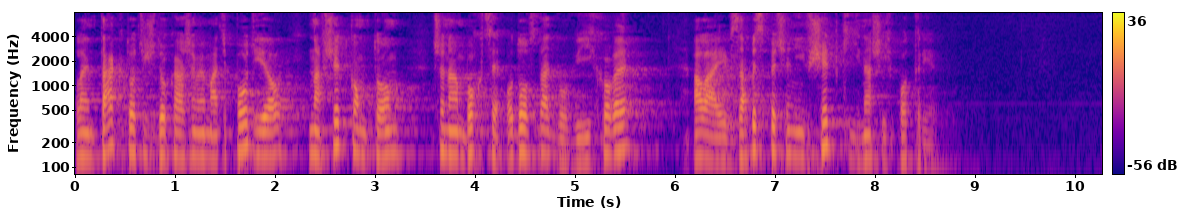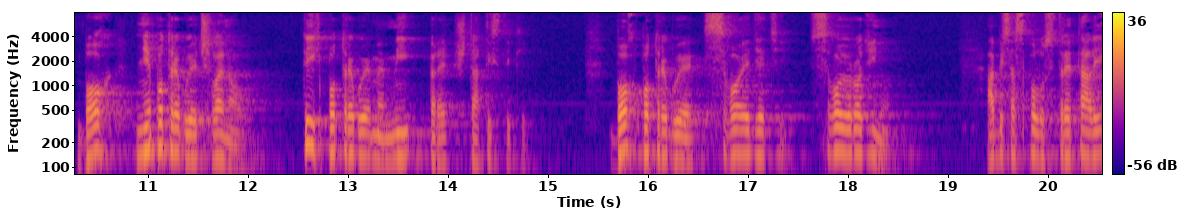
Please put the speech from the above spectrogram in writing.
len tak totiž dokážeme mať podiel na všetkom tom, čo nám Boh chce odovzdať vo výchove, ale aj v zabezpečení všetkých našich potrieb. Boh nepotrebuje členov. Tých potrebujeme my pre štatistiky. Boh potrebuje svoje deti, svoju rodinu, aby sa spolu stretali,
